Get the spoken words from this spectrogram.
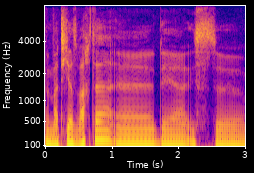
Äh, Matthias Wachter, äh, der ist äh,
